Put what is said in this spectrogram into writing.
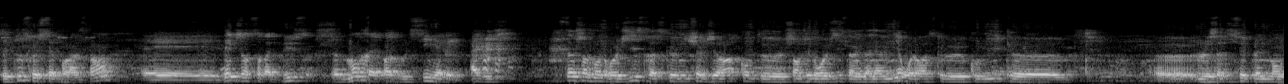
C'est tout ce que je sais pour l'instant. Et dès que j'en saurai plus, je ne manquerai pas de vous le signaler. Allez. C'est un changement de registre. Est-ce que Michel Gérard compte euh, changer de registre dans les années à venir ou alors est-ce que le comique euh, euh, le satisfait pleinement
